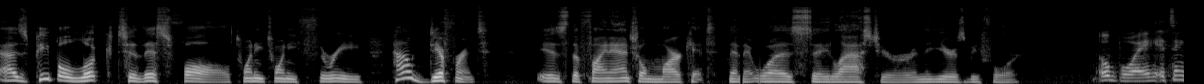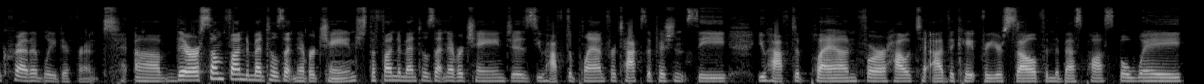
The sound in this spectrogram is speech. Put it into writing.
as people look to this fall, 2023, how different is the financial market than it was, say, last year or in the years before? Oh boy, it's incredibly different. Um, there are some fundamentals that never change. The fundamentals that never change is you have to plan for tax efficiency. You have to plan for how to advocate for yourself in the best possible way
